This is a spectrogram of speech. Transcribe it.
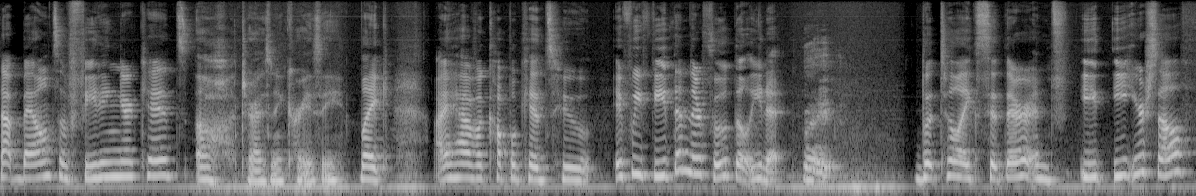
that balance of feeding your kids oh drives me crazy like i have a couple kids who if we feed them their food they'll eat it Right. but to like sit there and f- eat eat yourself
